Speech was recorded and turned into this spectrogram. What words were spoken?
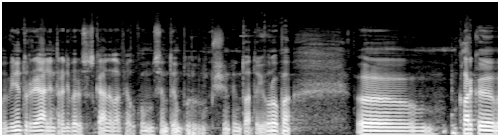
veniturile reale, într-adevăr, să scadă, la fel cum se întâmplă și în toată Europa. Clar că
